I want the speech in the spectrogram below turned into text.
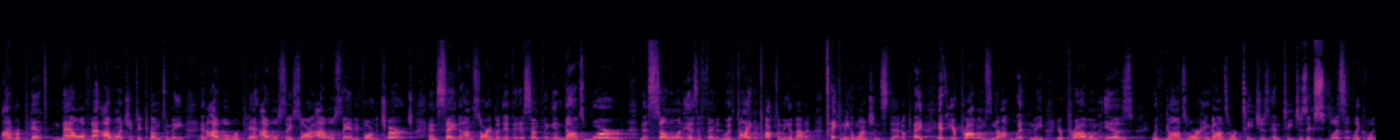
I repent now of that. I want you to come to me and I will repent. I will say sorry. I will stand before the church and say that I'm sorry. But if it is something in God's Word that someone is offended with, don't even talk to me about it. Take me to lunch instead, okay? If your problem's not with me. Your problem is with God's Word, and God's Word teaches and teaches explicitly clear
